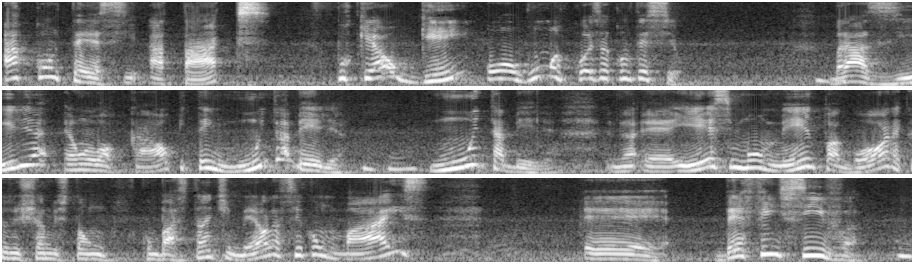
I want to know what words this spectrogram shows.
acontece ataques porque alguém ou alguma coisa aconteceu. Brasília é um local que tem muita abelha, uhum. muita abelha. É, e esse momento agora que os enxames estão com bastante mel, elas ficam mais é, defensiva. Uhum.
